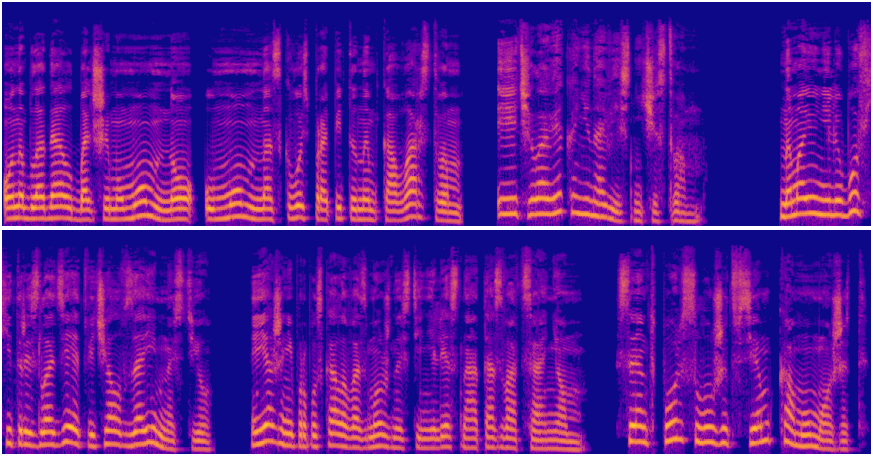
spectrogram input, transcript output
Он обладал большим умом, но умом насквозь пропитанным коварством и человека-ненавистничеством. На мою нелюбовь хитрый злодей отвечал взаимностью, я же не пропускала возможности нелестно отозваться о нем. Сент-Поль служит всем, кому может,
